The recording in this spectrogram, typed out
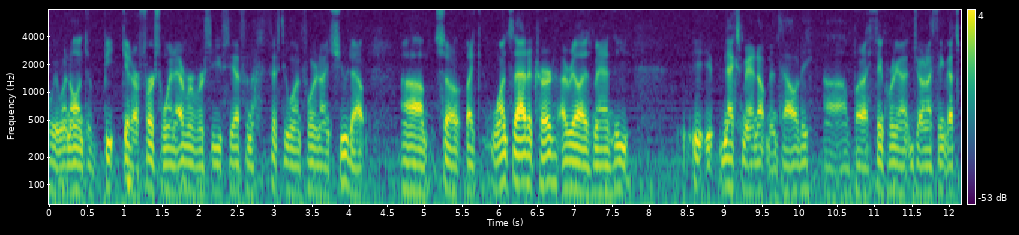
We went on to beat, get our first win ever versus UCF in a 51-49 shootout. Um, so, like, once that occurred, I realized, man, next man up mentality. Uh, but I think we're going to, Joan, I think that's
